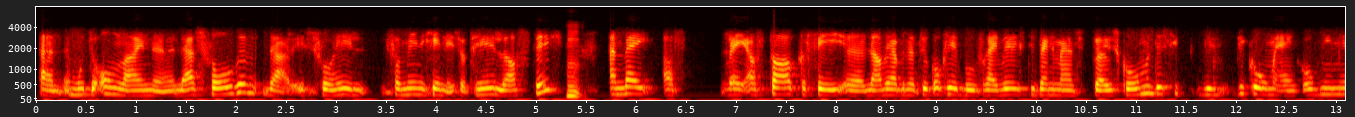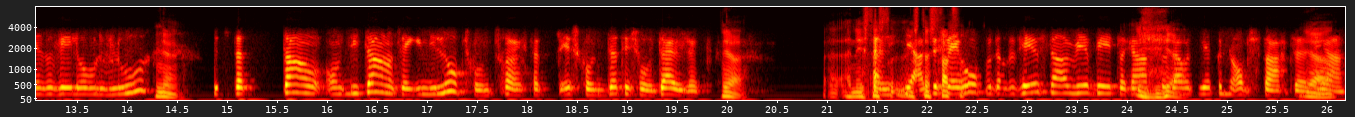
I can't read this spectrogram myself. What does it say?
en moeten online les volgen. Daar is voor, heel, voor is dat heel lastig. Hm. En wij als wij als taalcafé, nou we hebben natuurlijk ook heel veel vrijwilligers die bij de mensen thuiskomen. Dus die, die, die, komen eigenlijk ook niet meer zoveel over de vloer. Nee. Dus dat taal, die taalontwikkeling die loopt gewoon terug. Dat is gewoon, dat is gewoon duidelijk. Ja. En, is dat, en, is ja, dat dus straks... wij hopen dat het heel snel weer beter gaat, zodat we het weer kunnen opstarten. Ja. ja.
